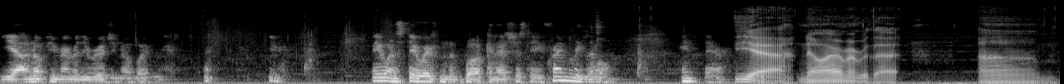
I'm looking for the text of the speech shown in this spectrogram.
Yeah, I don't know if you remember the original, but may want to stay away from the book, and that's just a friendly little hint there. Yeah. No, I remember that. Um.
